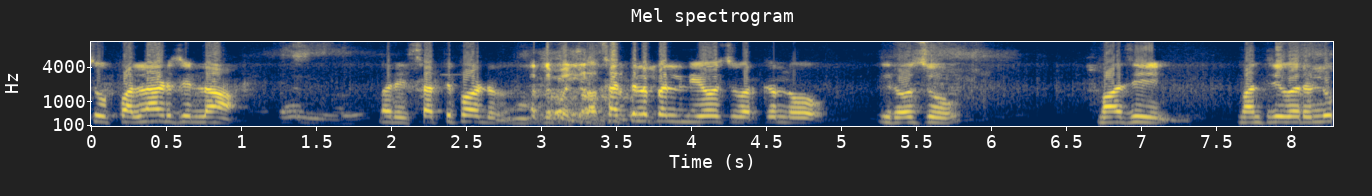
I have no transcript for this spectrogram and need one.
సో పల్నాడు జిల్లా మరి సత్తిపాడు సత్తిలపల్లి నియోజకవర్గంలో ఈరోజు మాజీ మంత్రివరులు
